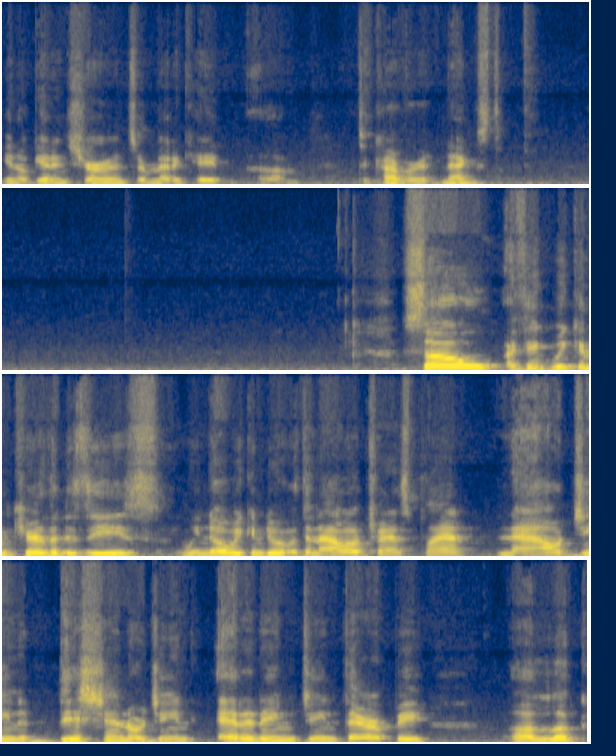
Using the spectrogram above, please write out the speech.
you know, get insurance or Medicaid um, to cover it. Next. So I think we can cure the disease. We know we can do it with an allo transplant. Now gene addition or gene editing, gene therapy uh, look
